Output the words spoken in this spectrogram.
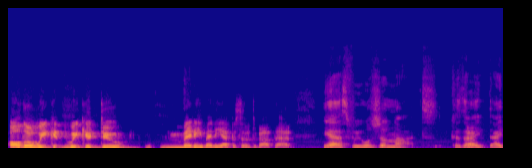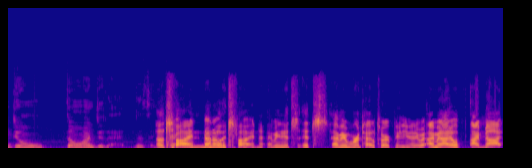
Although we could we could do many many episodes about that. Yes, we will shall not because No. I I don't don't want to do that. That's No, it's fine. No, no, it's fine. I mean, it's it's. I mean, we're entitled to our opinion anyway. I mean, I don't. I'm not.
